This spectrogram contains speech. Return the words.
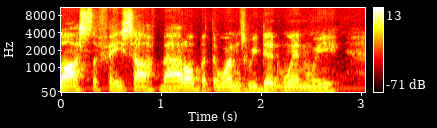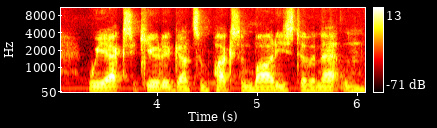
lost the face-off battle, but the ones we did win, we we executed, got some pucks and bodies to the net, and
